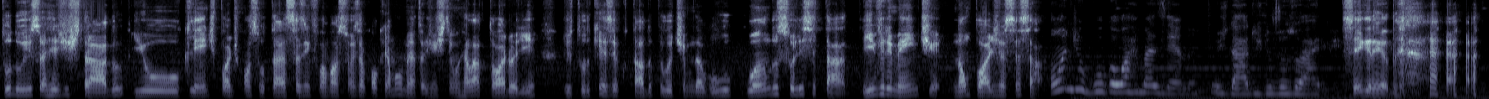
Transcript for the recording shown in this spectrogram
tudo isso é registrado e o cliente pode consultar essas informações a qualquer momento. A gente tem um relatório ali de tudo que é executado pelo time da Google quando solicitado. Livremente não pode acessar. Onde o Google armazena os dados dos usuários? Segredo.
